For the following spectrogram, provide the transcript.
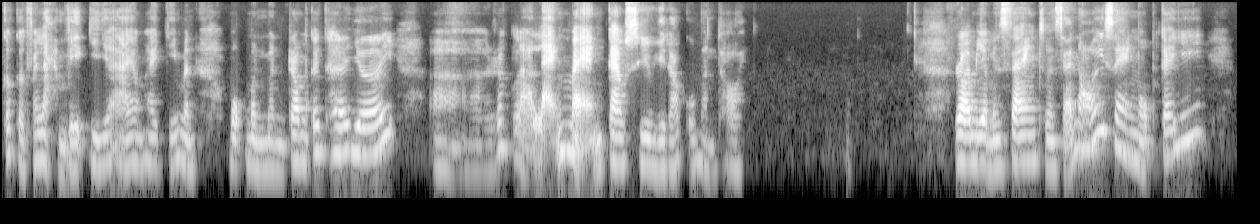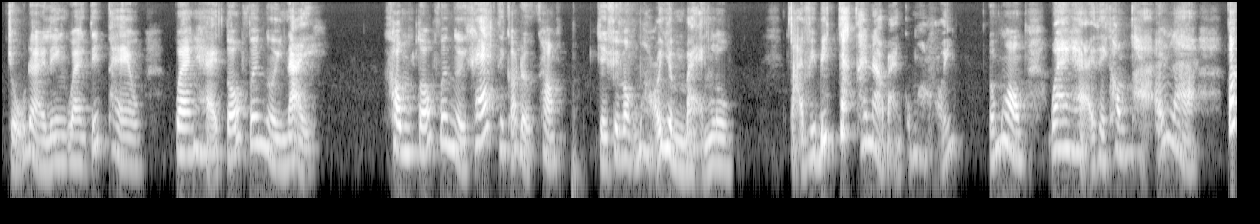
Có cần phải làm việc gì với ai không? Hay chỉ mình một mình mình trong cái thế giới uh, rất là lãng mạn cao siêu gì đó của mình thôi? Rồi bây giờ mình sang mình sẽ nói sang một cái chủ đề liên quan tiếp theo, quan hệ tốt với người này, không tốt với người khác thì có được không? Chị phi vân cũng hỏi giùm bạn luôn. Tại vì biết chắc thế nào bạn cũng hỏi, đúng không? Quan hệ thì không thể là tất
